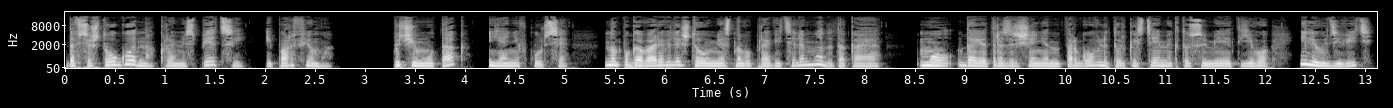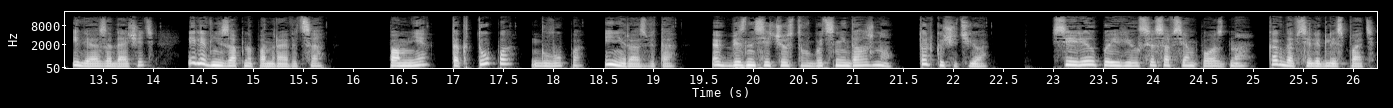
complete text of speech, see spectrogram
да все что угодно, кроме специй и парфюма. Почему так, я не в курсе, но поговаривали, что у местного правителя мода такая, мол, дает разрешение на торговлю только с теми, кто сумеет его или удивить, или озадачить, или внезапно понравится. По мне, так тупо, глупо и неразвито. В бизнесе чувств быть не должно, только чутье. Сирил появился совсем поздно, когда все легли спать,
